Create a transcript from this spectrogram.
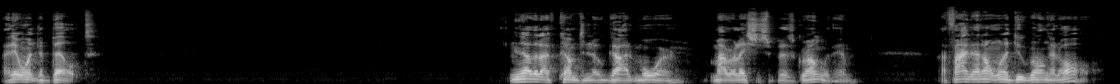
I didn't want the belt. now that I've come to know God more, my relationship has grown with him. I find I don't want to do wrong at all.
